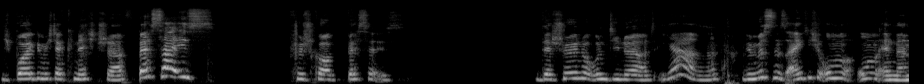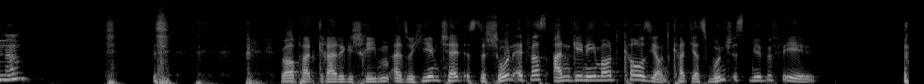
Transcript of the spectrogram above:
Ich beuge mich der Knechtschaft. Besser ist. Fischkorb, besser ist. Der Schöne und die Nerd. Ja, wir müssen es eigentlich um, umändern, ne? Rob hat gerade geschrieben, also hier im Chat ist es schon etwas angenehmer und cozier und Katjas Wunsch ist mir Befehl.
